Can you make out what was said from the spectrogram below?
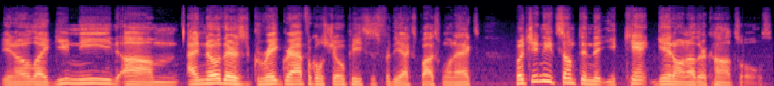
You know, like you need um I know there's great graphical showpieces for the Xbox One X, but you need something that you can't get on other consoles.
